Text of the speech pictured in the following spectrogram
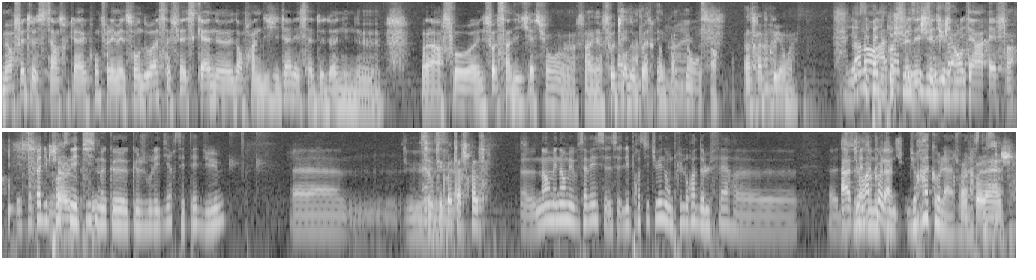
Mais en fait c'était un truc à la con, fallait mettre son doigt, ça fait scan d'empreinte digitale et ça te donne une, voilà, un faux, une fausse indication, euh, enfin un faux tour de poitrine quoi. un couillon encore. Un trap Ouais. couillon ouais. Non, c'est non, pas du Je faisais, je fais du proxénétisme que je voulais- 41F. Hein. Et c'est pas du proxénétisme que, que je voulais dire, c'était du. euh, C'était quoi ta phrase? euh, non, mais non, mais vous savez, les prostituées n'ont plus le droit de le faire. euh, euh, Ah, se du racolage. tenues- Du racolage, voilà. c'était ça. Racolage.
